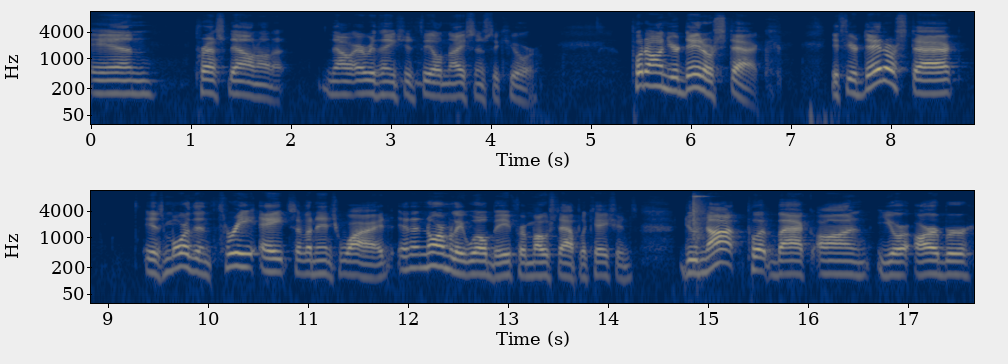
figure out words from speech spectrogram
and press down on it. Now everything should feel nice and secure. Put on your dado stack. If your dado stack is more than 3 eighths of an inch wide, and it normally will be for most applications, do not put back on your arbor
